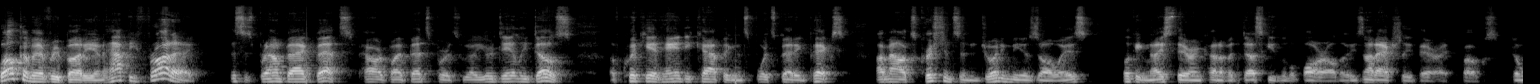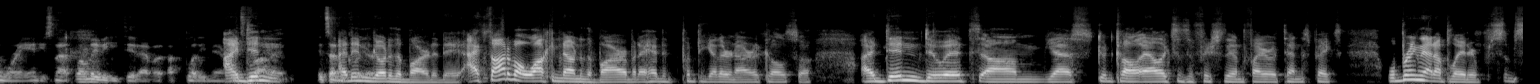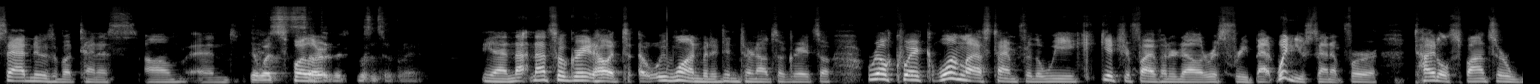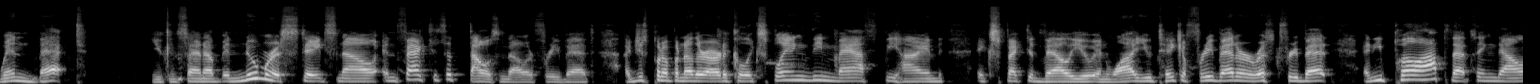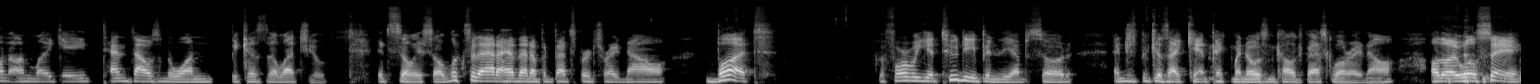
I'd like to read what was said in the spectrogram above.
Welcome, everybody, and happy Friday. This is Brown Bag Bets, powered by BetSperts. We are your daily dose of quick hit handicapping and sports betting picks. I'm Alex Christensen, and joining me, as always, looking nice there in kind of a dusky little bar, although he's not actually there, folks. Don't worry, Andy's not. Well, maybe he did have a, a Bloody Mary. I didn't. It's I didn't go to the bar today. I thought about walking down to the bar, but I had to put together an article, so I didn't do it. Um, yes, good call. Alex is officially on fire with tennis picks. We'll bring that up later. Some sad news about tennis. Um, and There was Spoiler- that wasn't so great. yeah, not not so great how it uh, we won, but it didn't turn out so great. So, real quick, one last time for the week, get your five hundred dollar risk free bet when you sign up for title sponsor WinBet. You can sign up in numerous states now. In fact, it's a thousand dollar free bet. I just put up another article explaining the math behind expected value and why you take a free bet or a risk free bet and you plop that thing down on like a ten thousand to one because they'll let you it's silly. So look for that. I have that up at BetSperts right now. But before we get too deep into the episode, and just because I can't pick my nose in college basketball right now, although I will say,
